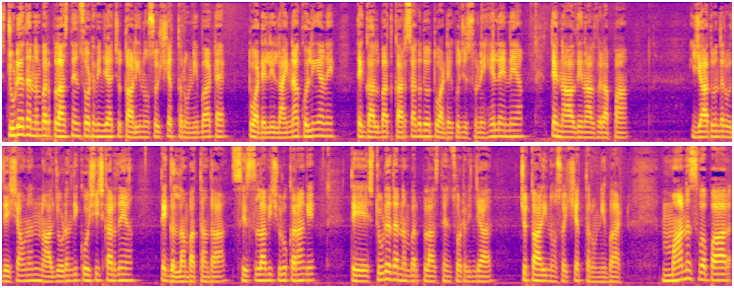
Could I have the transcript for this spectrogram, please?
ਸਟੂਡੀਓ ਦਾ ਨੰਬਰ +35844967962 ਹੈ। ਤੁਹਾਡੇ ਲਈ ਲਾਈਨਾਂ ਖੁੱਲੀਆਂ ਨੇ ਤੇ ਗੱਲਬਾਤ ਕਰ ਸਕਦੇ ਹੋ, ਤੁਹਾਡੇ ਕੁਝ ਸੁਨੇਹੇ ਲੈਣੇ ਆ ਤੇ ਨਾਲ ਦੇ ਨਾਲ ਫਿਰ ਆਪਾਂ ਯਾਦਵੰਦਰ ਵਿਦੇਸ਼ਾ ਉਹਨਾਂ ਨੂੰ ਨਾਲ ਜੋੜਨ ਦੀ ਕੋਸ਼ਿਸ਼ ਕਰਦੇ ਆ ਤੇ ਗੱਲਾਂ ਬਾਤਾਂ ਦਾ ਸਿਲਸਿਲਾ ਵੀ ਸ਼ੁਰੂ ਕਰਾਂਗੇ ਤੇ ਸਟੂਡੀਓ ਦਾ ਨੰਬਰ +35844967962 ਮਾਨਸ ਵਪਾਰ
